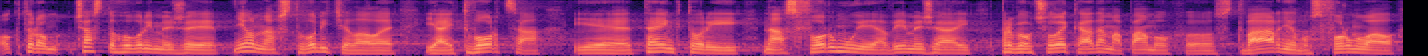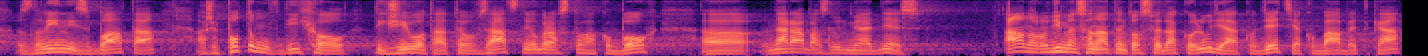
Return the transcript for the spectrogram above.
o ktorom často hovoríme, že je nielen náš stvoriteľ, ale je aj tvorca, je ten, ktorý nás formuje a vieme, že aj prvého človeka Adama Pán Boh e, stvárne alebo sformoval z hliny, z blata a že potom mu vdýchol tých života. To je vzácný obraz toho, ako Boh uh, narába s ľuďmi aj dnes. Áno, rodíme sa na tento svet ako ľudia, ako deti, ako bábetka,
